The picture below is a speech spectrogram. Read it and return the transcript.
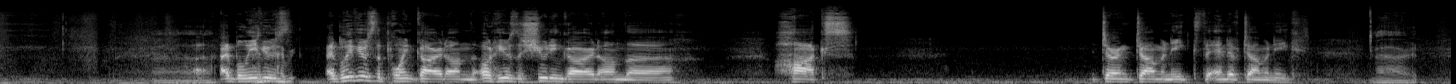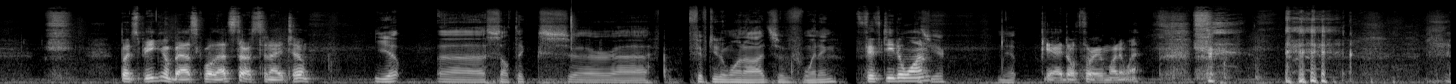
Uh, I believe he was. I believe he was the point guard on the. Oh, he was the shooting guard on the Hawks during Dominique, the end of Dominique. all right. But speaking of basketball, that starts tonight too. Yep. Uh, Celtics are uh, fifty to one odds of winning Fifty to one. Yep. Yeah, don't throw your money away.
